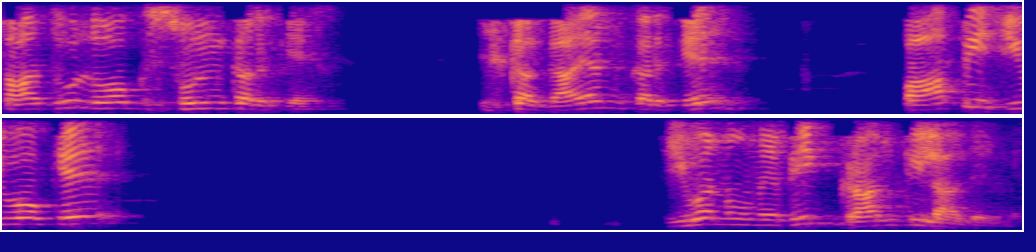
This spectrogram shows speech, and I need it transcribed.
साधु लोग सुन करके, इसका गायन करके, पापी जीवों के जीवनों में भी क्रांति ला देंगे।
